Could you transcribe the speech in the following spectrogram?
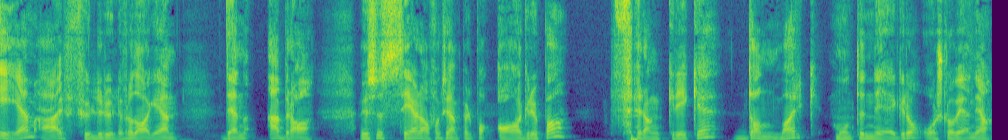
EM er full rulle fra dag én. Den er bra. Hvis du ser da f.eks. på A-gruppa, Frankrike, Danmark, Montenegro og Slovenia.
